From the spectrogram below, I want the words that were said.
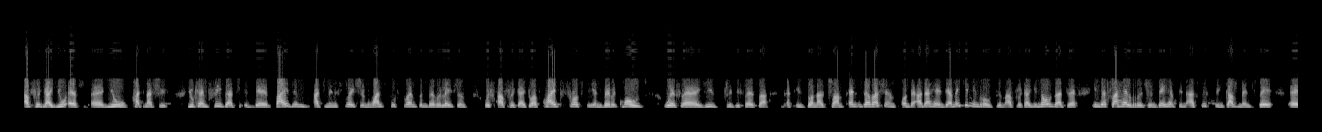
Africa US uh, new partnership. You can see that the Biden administration wants to strengthen the relations with Africa. It was quite frosty and very cold with uh, his predecessor, that is Donald Trump. And the Russians, on the other hand, they are making inroads in Africa. You know that uh, in the Sahel region, they have been assisting governments there. Uh,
